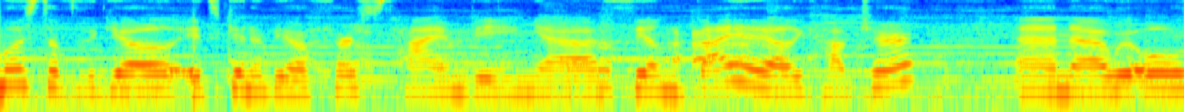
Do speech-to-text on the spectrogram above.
Most of the girls, it's gonna be our first time being uh, filmed by a helicopter, and uh, we're all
